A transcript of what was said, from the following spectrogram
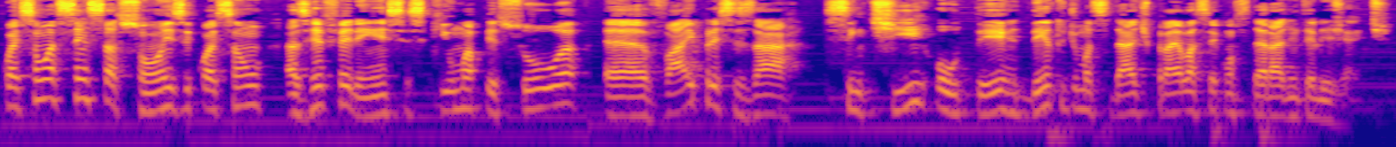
quais são as sensações e quais são as referências que uma pessoa é, vai precisar sentir ou ter dentro de uma cidade para ela ser considerada inteligente?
